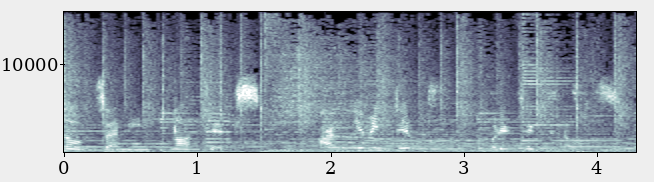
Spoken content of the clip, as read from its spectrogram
notes, I mean, not tips. I'm giving tips, but it takes notes.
